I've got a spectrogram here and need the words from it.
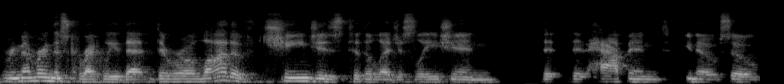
remembering this correctly that there were a lot of changes to the legislation that that happened, you know, so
